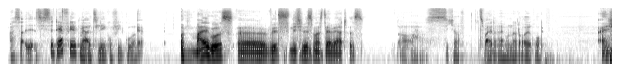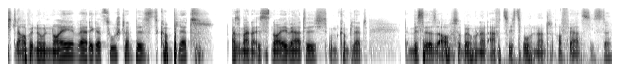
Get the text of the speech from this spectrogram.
Ach, siehst du, der fehlt mir als Lego-Figur. Und Malgus, äh, willst du nicht wissen, was der wert ist. Oh, sicher 200, 300 Euro. Ich glaube, wenn du ein neuwertiger Zustand bist, komplett, also meiner ist neuwertig und komplett, dann bist du also auch so bei 180, 200 aufwärts. Siehst du?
